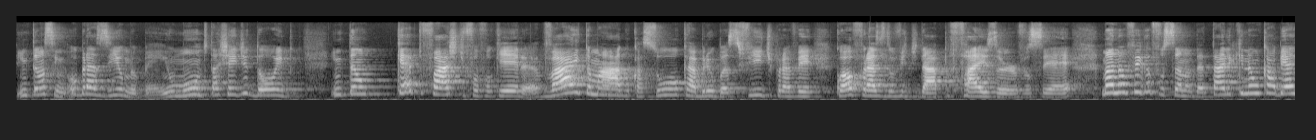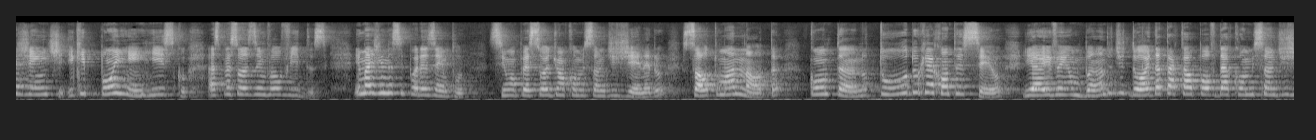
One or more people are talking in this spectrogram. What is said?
Então, assim, o Brasil, meu bem, o mundo tá cheio de doido. Então, quer tu faz de fofoqueira? Vai tomar água com açúcar, abrir o BuzzFeed para ver qual frase do vídeo da Pfizer você é, mas não fica fuçando detalhe que não cabe a gente e que põe em risco as pessoas envolvidas. Imagina se, por exemplo, se uma pessoa de uma comissão de gênero solta uma nota contando tudo o que aconteceu e aí vem um bando de doido atacar o povo da comissão de gênero.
